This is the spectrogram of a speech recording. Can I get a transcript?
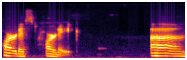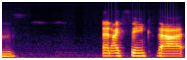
hardest heartache um, and I think that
